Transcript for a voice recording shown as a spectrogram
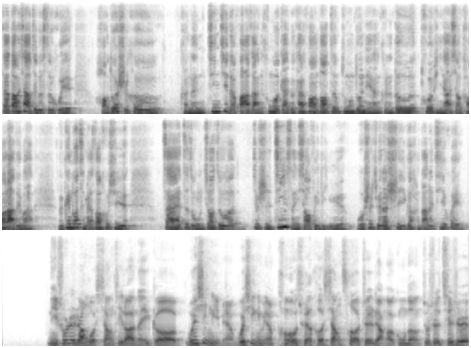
在当下这个社会，好多时候。可能经济的发展通过改革开放到这这么多年，可能都脱贫呀、小康了，对吧？更多层面上，后续在这种叫做就是精神消费领域，我是觉得是一个很大的机会。你说这让我想起来那个微信里面，微信里面朋友圈和相册这两个功能，就是其实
